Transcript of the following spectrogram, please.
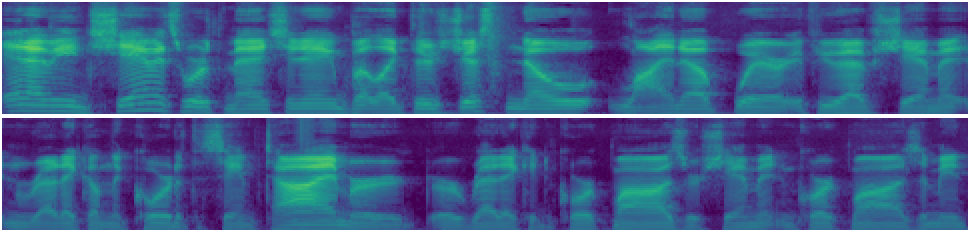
And I mean, Shamet's worth mentioning, but like, there's just no lineup where if you have Shamet and Redick on the court at the same time, or or Redick and Korkmaz, or Shamet and Korkmaz. I mean,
